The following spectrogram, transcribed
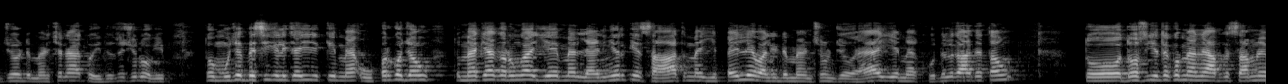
जो डिमेंशन है तो इधर से शुरू होगी। तो मुझे बेसिकली चाहिए कि मैं ऊपर को जाऊँ तो मैं क्या करूँगा, ये मैं लाइनियर के साथ मैं ये पहले वाली डिमेंशन जो है, ये मैं खुद लगा देता हूँ। तो दोस्त, ये देखो मैंने आपके सामने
